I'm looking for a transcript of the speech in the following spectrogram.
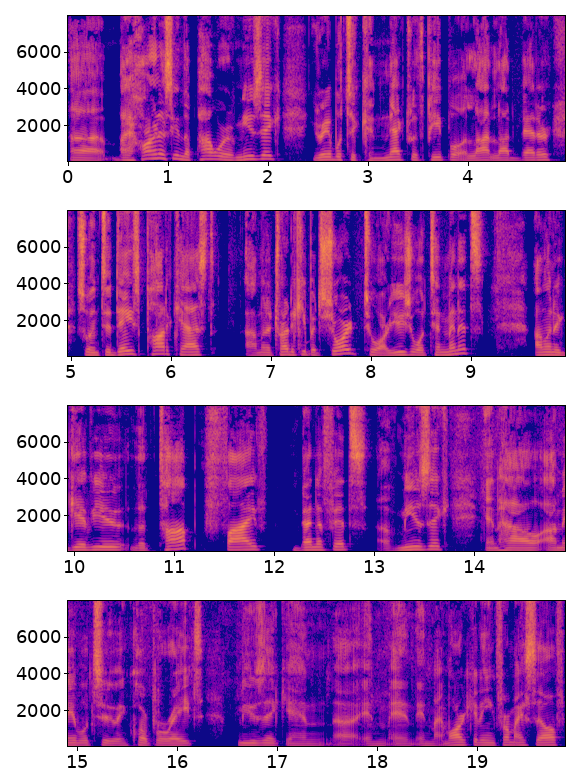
Uh, by harnessing the power of music, you're able to connect with people a lot, lot better. So in today's podcast, I'm going to try to keep it short to our usual 10 minutes. I'm going to give you the top five benefits of music and how I'm able to incorporate music and uh, in, in, in my marketing for myself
